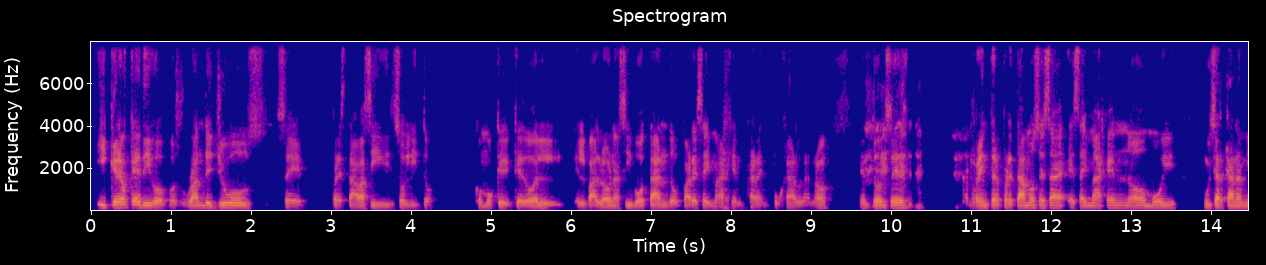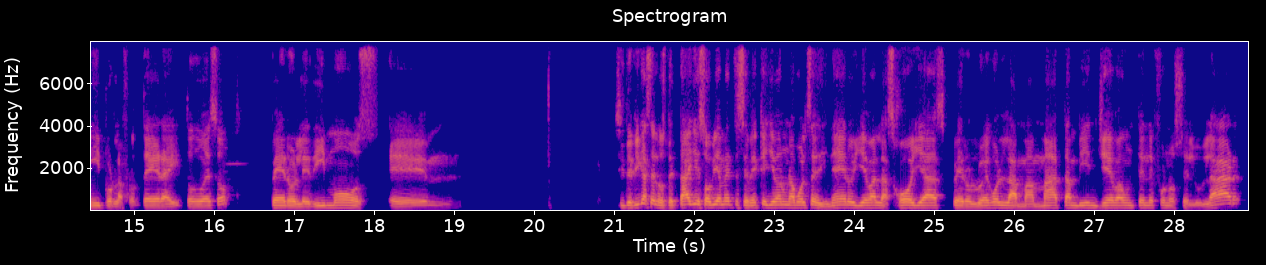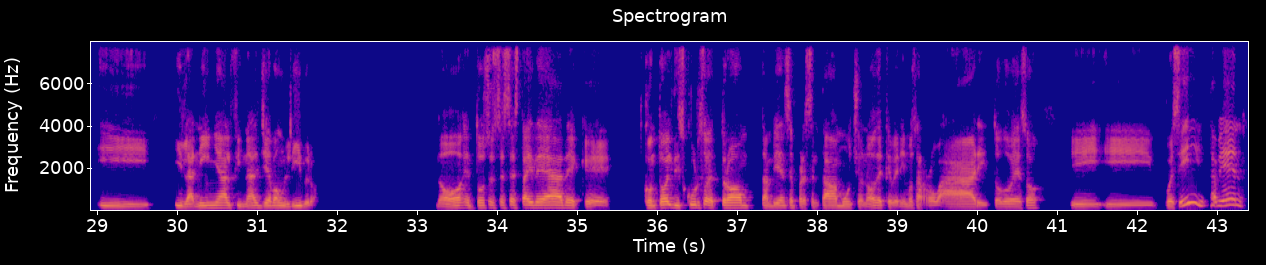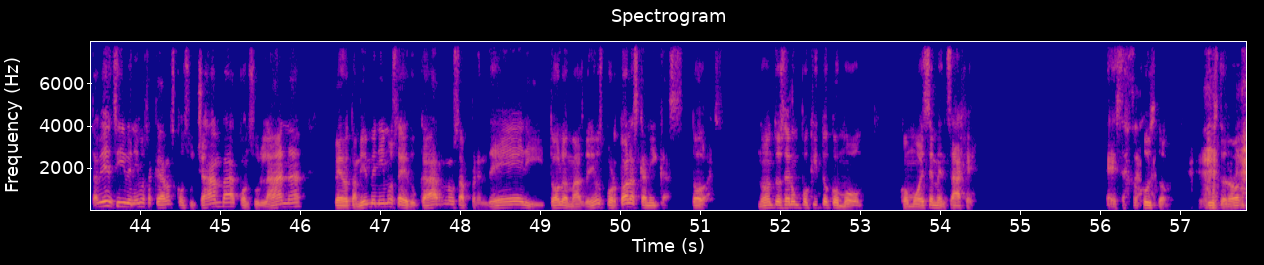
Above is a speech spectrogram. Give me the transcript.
y creo que digo, pues Run the Jewels se prestaba así solito, como que quedó el, el balón así botando para esa imagen, para empujarla, ¿no? Entonces, reinterpretamos esa, esa imagen, ¿no? Muy, muy cercana a mí por la frontera y todo eso, pero le dimos, em, si te fijas en los detalles, obviamente se ve que llevan una bolsa de dinero y llevan las joyas, pero luego la mamá también lleva un teléfono celular y, y la niña al final lleva un libro. ¿No? Entonces es esta idea de que con todo el discurso de Trump también se presentaba mucho, ¿no? De que venimos a robar y todo eso. Y, pues sí, está bien, está bien, sí, venimos a quedarnos con su chamba, con su lana, pero también venimos a educarnos, a aprender y todo lo demás. Venimos por todas las canicas, todas, ¿no? Entonces era un poquito como, como ese mensaje. Es justo, justo, ¿no?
